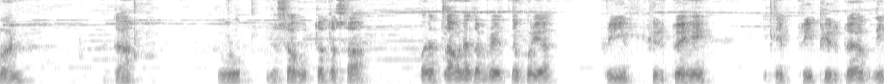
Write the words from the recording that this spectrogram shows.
पण आता तो जसा होता तसा परत लावण्याचा प्रयत्न करूया. फ्री फिरतोय हे. इथे फ्री फिरतोय अगदी.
